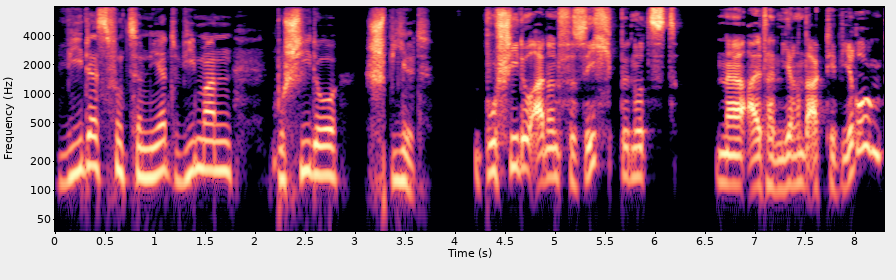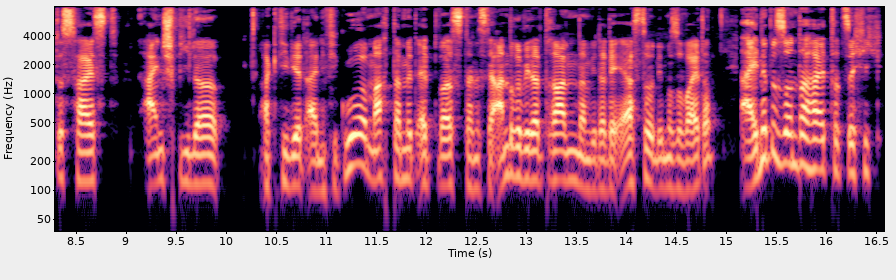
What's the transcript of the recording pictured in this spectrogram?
wie das funktioniert, wie man Bushido spielt. Bushido an und für sich benutzt eine alternierende Aktivierung. Das heißt, ein Spieler aktiviert eine Figur, macht damit etwas, dann ist der andere wieder dran, dann wieder der erste und immer so weiter. Eine Besonderheit tatsächlich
